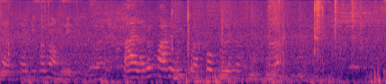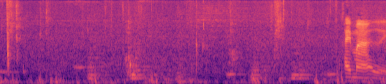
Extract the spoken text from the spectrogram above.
แม่นใช่ที่ก็มองเลยตายแล้วต้องมาถึงก่อนคมเรียนเลยนะ ใครมาเอ่ย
